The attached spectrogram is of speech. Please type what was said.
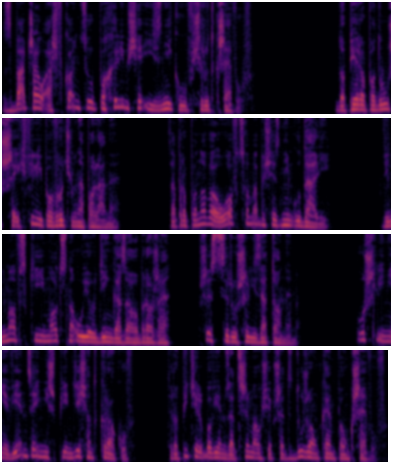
zbaczał, aż w końcu pochylił się i znikł wśród krzewów. Dopiero po dłuższej chwili powrócił na polanę. Zaproponował łowcom, aby się z nim udali. Wilmowski mocno ujął Dinga za obroże. Wszyscy ruszyli za tonem. Uszli nie więcej niż pięćdziesiąt kroków. Tropiciel bowiem zatrzymał się przed dużą kępą krzewów.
